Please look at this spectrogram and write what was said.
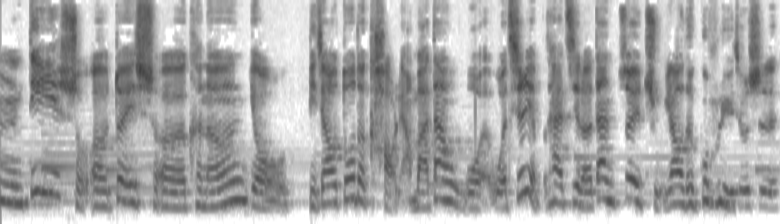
嗯，第一首呃，对，呃，可能有比较多的考量吧，但我我其实也不太记了，但最主要的顾虑就是，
